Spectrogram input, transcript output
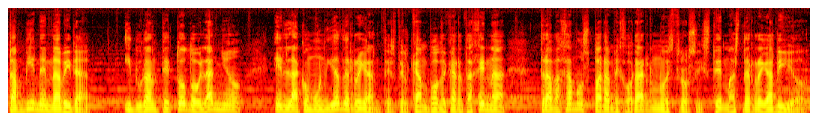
También en Navidad y durante todo el año, en la comunidad de regantes del campo de Cartagena trabajamos para mejorar nuestros sistemas de regadío.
